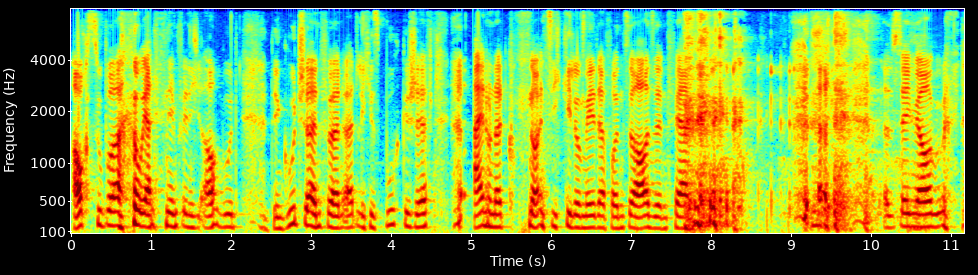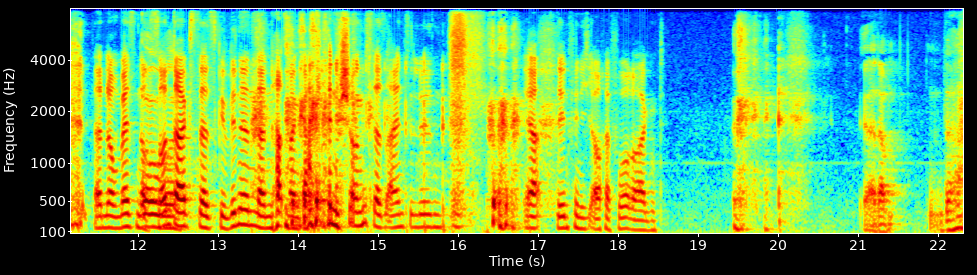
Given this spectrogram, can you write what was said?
auch super, oh ja, den finde ich auch gut. Den Gutschein für ein örtliches Buchgeschäft, 190 Kilometer von zu Hause entfernt. das, das stelle ich mir auch gut. Dann am besten noch oh, sonntags das gewinnen, dann hat man gar keine Chance, das einzulösen. Ja, den finde ich auch hervorragend. Ja, da, da,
